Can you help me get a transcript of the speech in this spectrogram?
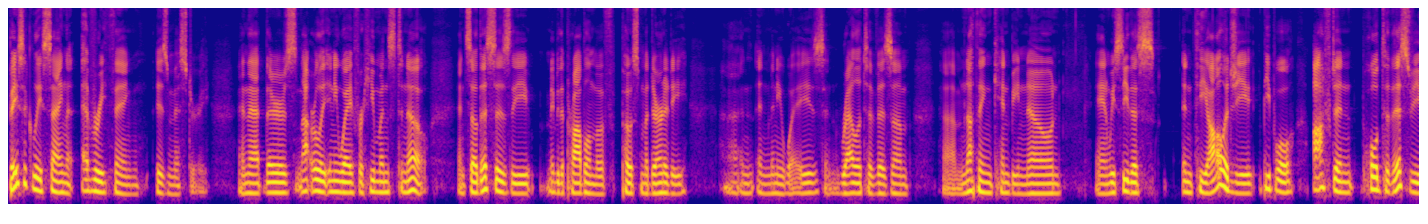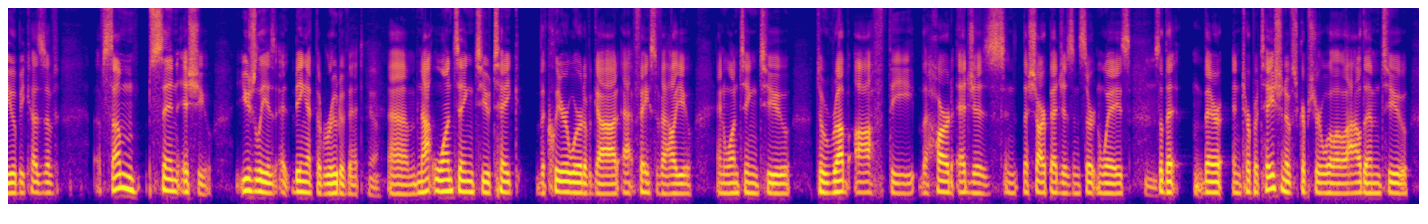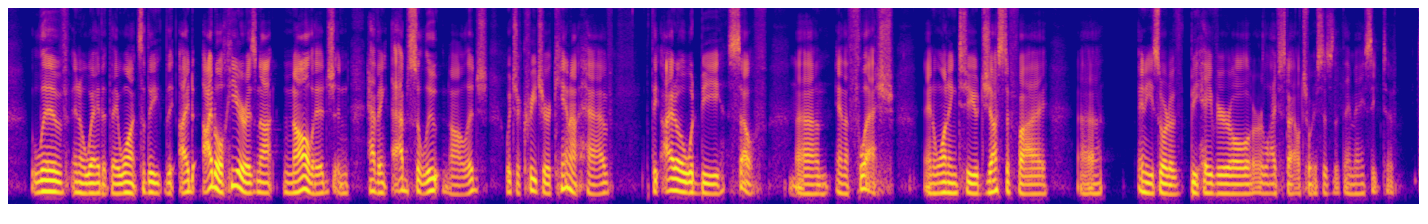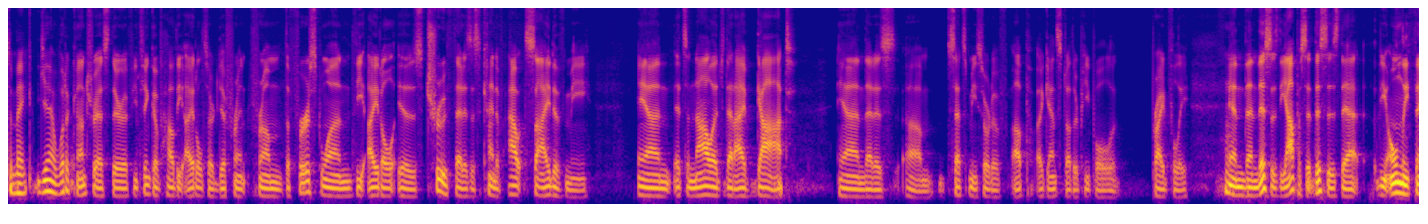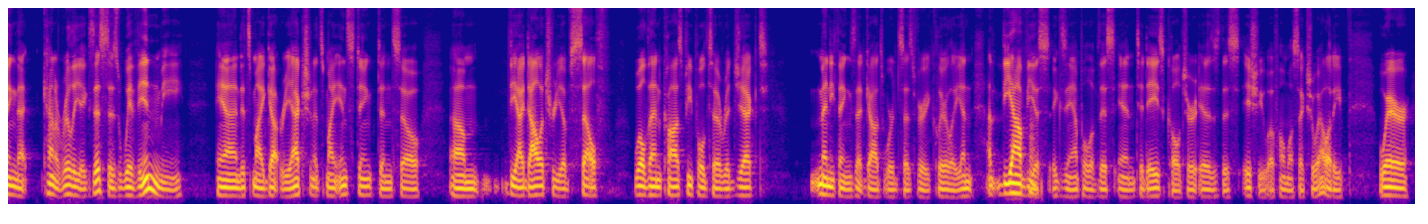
basically saying that everything is mystery and that there's not really any way for humans to know. And so this is the maybe the problem of postmodernity uh, in, in many ways and relativism. Um, nothing can be known. And we see this in theology. People often hold to this view because of, of some sin issue, usually is at- being at the root of it, Yeah. um, not wanting to take the clear word of God at face value and wanting to to rub off the the hard edges and the sharp edges in certain ways so that their interpretation of scripture will allow them to live in a way that they want. So the the id- idol here is not knowledge and having absolute knowledge which a creature cannot have But the idol would be self um, and the flesh and wanting to justify uh, any sort of behavioral or lifestyle choices that they may seek to to make. Yeah, what a contrast there. If you think of how the idols are different from the first one, the idol is truth that is this kind of outside of me, and it's a knowledge that I've got, and that is um, sets me sort of up against other people pridefully. And then this is the opposite. This is that the only thing that kind of really exists is within me, and it's my gut reaction, it's my instinct, and so um, the idolatry of self will then cause people to reject many things that God's word says very clearly. And uh, the obvious example of this in today's culture is this issue of homosexuality, where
